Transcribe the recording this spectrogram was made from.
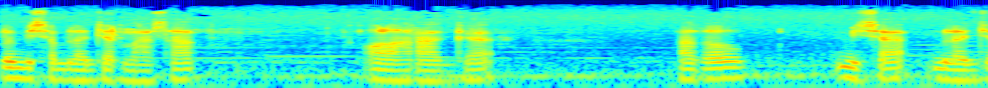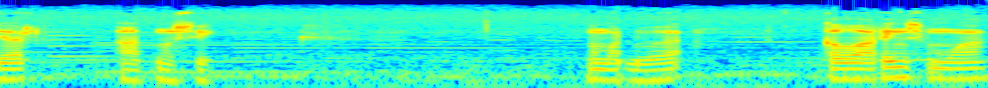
lu bisa belajar masak olahraga atau bisa belajar alat musik. Nomor 2 keluarin semua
